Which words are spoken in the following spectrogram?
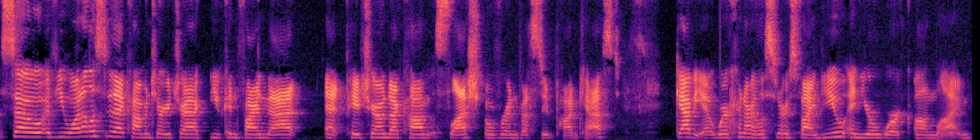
so if you want to listen to that commentary track you can find that at patreon.com slash overinvested podcast gavia where can our listeners find you and your work online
